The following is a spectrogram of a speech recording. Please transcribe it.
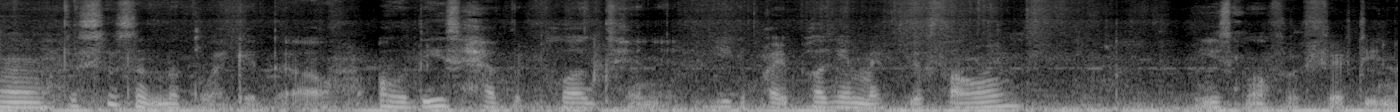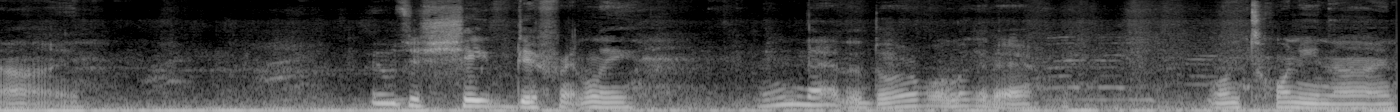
Uh, this doesn't look like it though. Oh, these have the plugs in it. You could probably plug in with your phone. These going for 59 It was just shaped differently. Isn't that adorable? Look at that. 129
